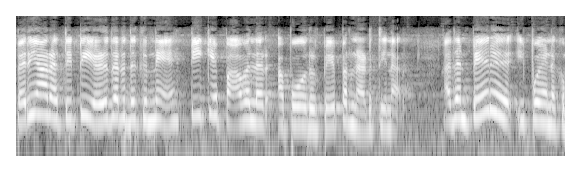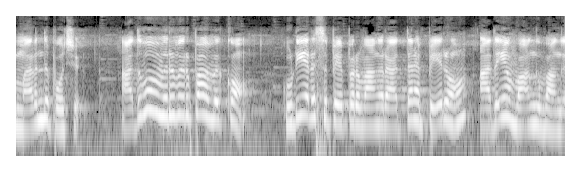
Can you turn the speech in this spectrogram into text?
பெரியாரை திட்டி எழுதுறதுக்குன்னே டி. கே. பாவலர் அப்போது ஒரு பேப்பர் நடத்தினார். அதன் பேர் இப்போ எனக்கு மறந்து போச்சு. அதுவும் விறுவிறுப்பாக விற்கும். குடியரசு பேப்பர் வாங்குற அத்தனை பேரும் அதையும் வாங்குவாங்க.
